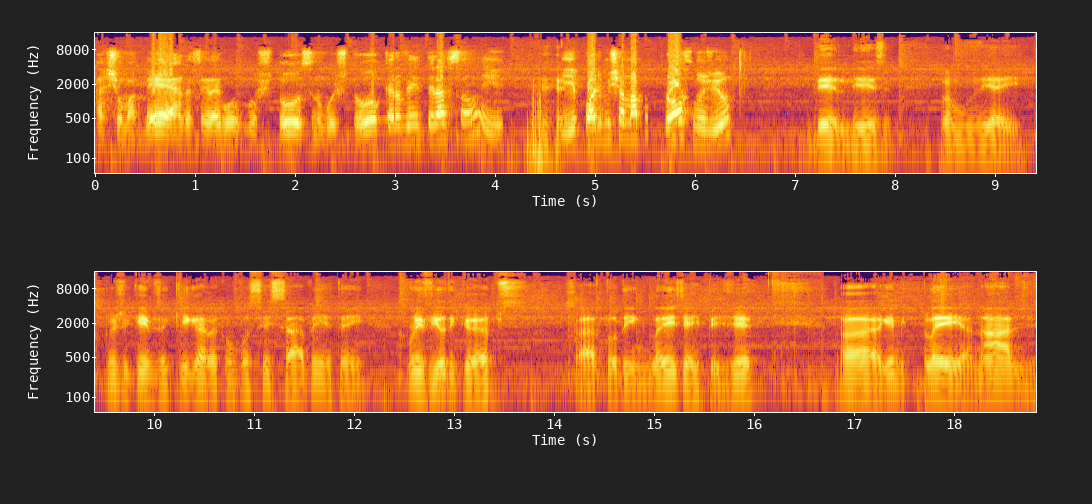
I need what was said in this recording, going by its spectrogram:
achou uma merda, se a galera gostou, se não gostou. Quero ver a interação aí. e pode me chamar pro próximo, viu? Beleza, vamos ver aí. Crunch Games aqui, galera, como vocês sabem, tem review de GURPS, tá? Todo em inglês de RPG. Uh, gameplay, análise,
